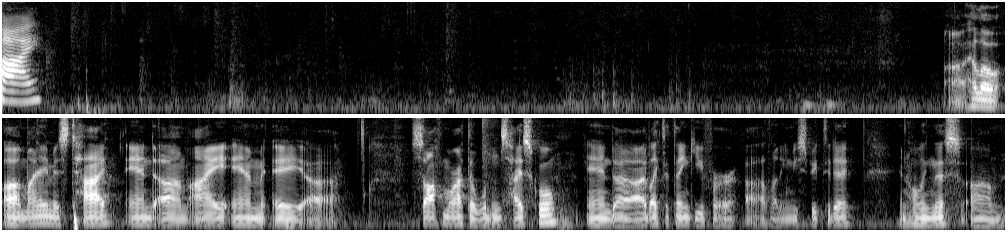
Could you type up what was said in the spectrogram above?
Ty. Uh, hello, uh, my name is Ty, and um, I am a uh, sophomore at the Woodlands High School. And uh, I'd like to thank you for uh, letting me speak today and holding this. Um,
